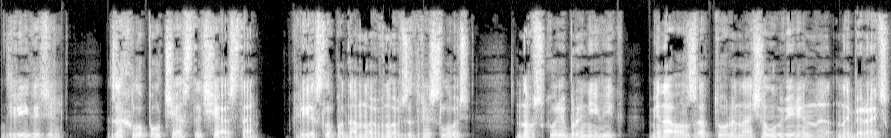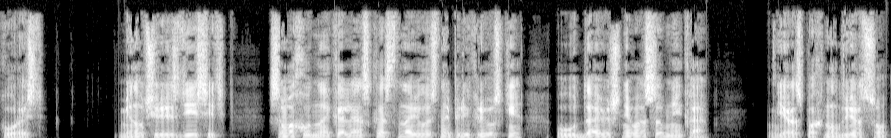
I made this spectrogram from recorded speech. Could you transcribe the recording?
Двигатель захлопал часто-часто, кресло подо мной вновь затряслось, но вскоре броневик миновал затор и начал уверенно набирать скорость. Минут через десять самоходная коляска остановилась на перекрестке у давешнего особняка. Я распахнул дверцу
